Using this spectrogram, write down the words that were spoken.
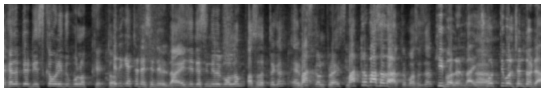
এক হাজার টাকা ডিসকাউন্ট ঈদ উপলক্ষে। এদিকে একটা ড্রেসিং টেবিল হ্যাঁ, এই যে ড্রেসিং টেবিল বললাম পাঁচ হাজার টাকা। ডিসকাউন্ট প্রাইস মাত্র পাঁচ হাজার? মাত্র পাঁচ হাজার। কি বলেন ভাই? হ্যাঁ। সত্যি বলছেন তো এটা?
